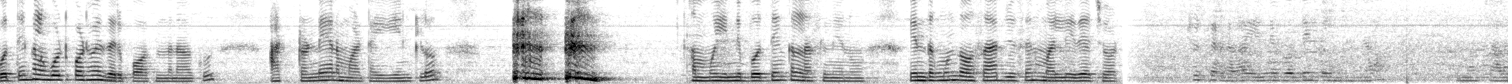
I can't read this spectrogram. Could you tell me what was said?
బొద్దెంకలను కొట్టుకోవడమే సరిపోతుంది నాకు. అట్టుండే అనమాట ఈ ఇంట్లో. అమ్మో ఇన్ని బొద్దెంకలను అసలు నేను ఇంతకుముందు ఒకసారి చూశాను మళ్ళీ ఇదే చోట. చూస్తారు కదా ఎన్ని బొద్దింకలు ఉన్నాయో. మనం చాలా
